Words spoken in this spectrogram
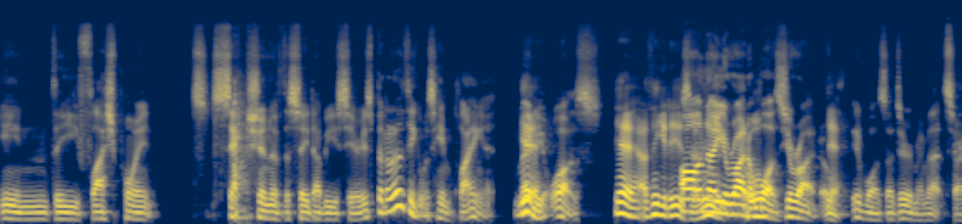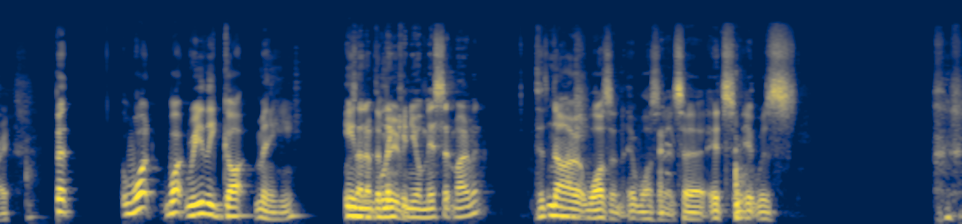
in the Flashpoint section of the CW series, but I don't think it was him playing it. Maybe Yeah. it was. yeah, I think it is. Oh no, you're right. It was. You're right. Yeah. It was. I do remember that. Sorry, but what what really got me Was in that a blink movie? and you'll miss it moment? No, it wasn't. It wasn't. It's a. It's. It was.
